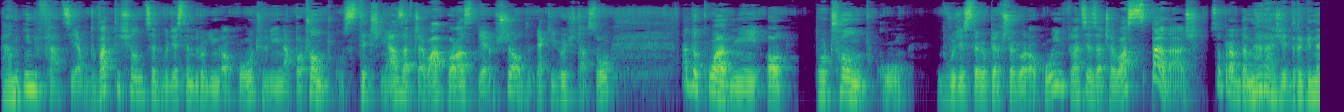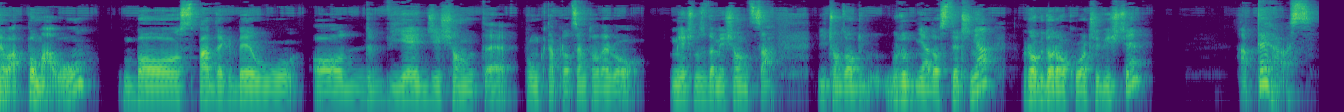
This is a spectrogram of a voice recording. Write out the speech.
Tam inflacja w 2022 roku, czyli na początku stycznia, zaczęła po raz pierwszy od jakiegoś czasu, a dokładniej od początku 2021 roku inflacja zaczęła spadać. Co prawda na razie drgnęła pomału, bo spadek był o 0,2 punkta procentowego miesiąc do miesiąca, licząc od grudnia do stycznia, rok do roku oczywiście. A teraz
